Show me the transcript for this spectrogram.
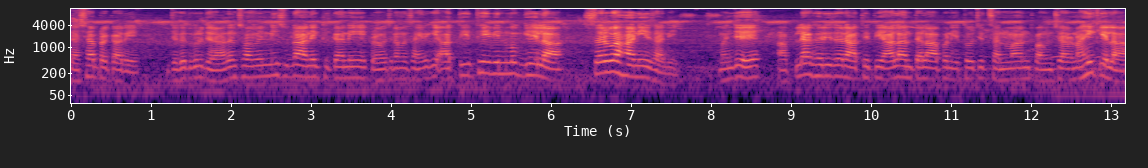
तशा प्रकारे जगद्गुरु जनार्दन स्वामींनी सुद्धा अनेक ठिकाणी प्रवचनामध्ये सांगितले की अतिथी विन्मुख गेला सर्व हानी झाली. म्हणजे आपल्या घरी जर अतिथी आला आणि त्याला आपण यथोचित सन्मान पाहुणचार नाही केला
